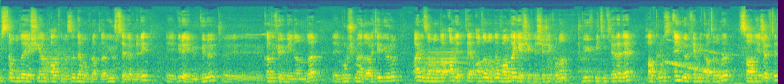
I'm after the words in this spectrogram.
İstanbul'da yaşayan halkımızı, demokratları, yurtseverleri e, 1 Eylül günü e, Kadıköy Meydanı'nda e, buluşmaya davet ediyorum. Aynı zamanda Ahmet'te, Adana'da, Van'da gerçekleşecek olan büyük mitinglere de halkımız en görkemli katılımı sağlayacaktır.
